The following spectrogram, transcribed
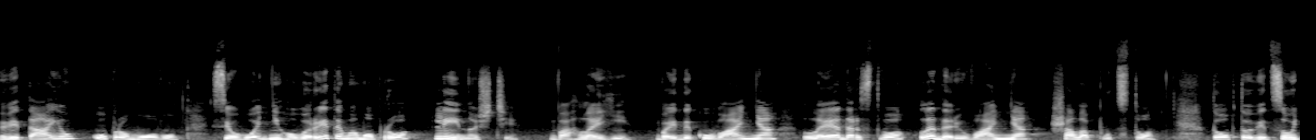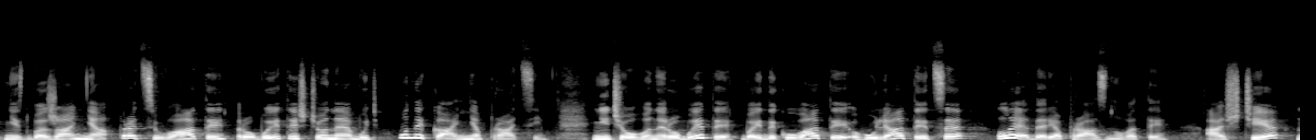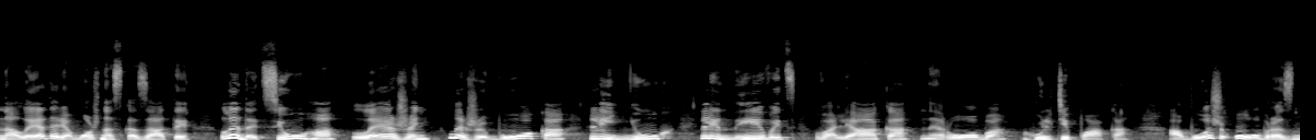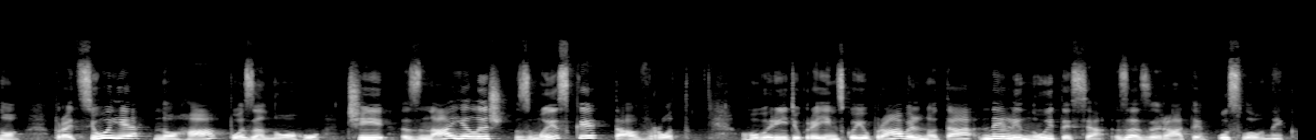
Вітаю у промову. Сьогодні говоритимемо про лінощі, баглаї, байдикування, ледарство, ледарювання, шалапутство. Тобто відсутність бажання працювати, робити щонебудь, уникання праці. Нічого не робити, байдикувати, гуляти це ледаря празнувати. А ще на ледаря можна сказати ледацюга, лежень, лежебока, лінюх, лінивець, валяка, нероба, гультіпака. Або ж образно працює нога поза ногу, чи знає лиш з миски та в рот. Говоріть українською правильно та не лінуйтеся зазирати у словник.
